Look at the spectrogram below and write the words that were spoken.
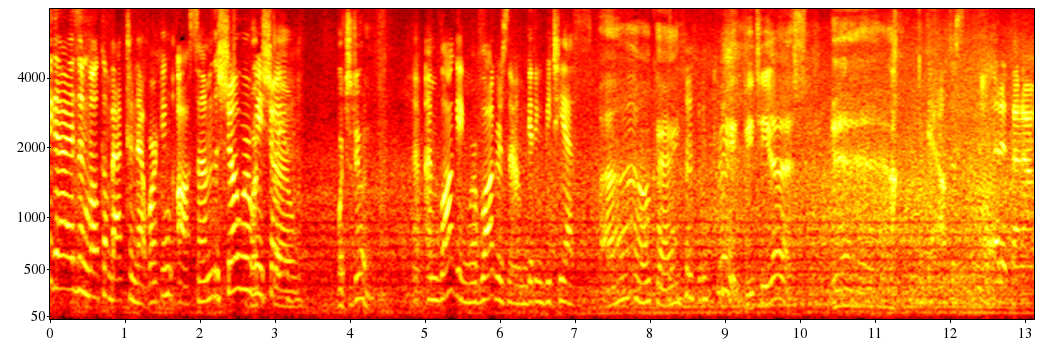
Hey guys, and welcome back to Networking Awesome, the show where we show uh, you. What you doing? I'm vlogging. We're vloggers now. I'm getting BTS. Ah, okay. Great, BTS. Yeah. Okay, I'll just I'll edit that out.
